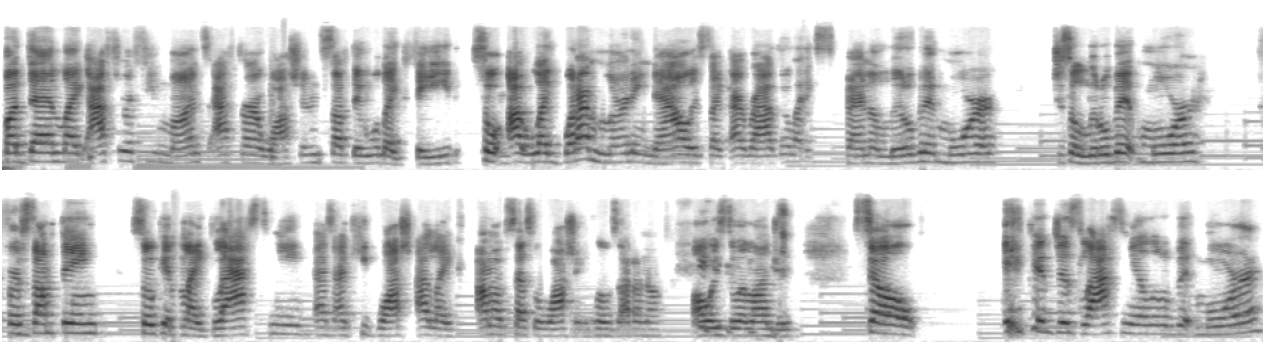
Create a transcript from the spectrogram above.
but then like after a few months, after I wash it and stuff, they will like fade. So I mm-hmm. like what I'm learning now is like I rather like spend a little bit more, just a little bit more for mm-hmm. something so it can like last me as I keep wash. I like I'm obsessed with washing clothes. I don't know, always doing laundry. So it can just last me a little bit more.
